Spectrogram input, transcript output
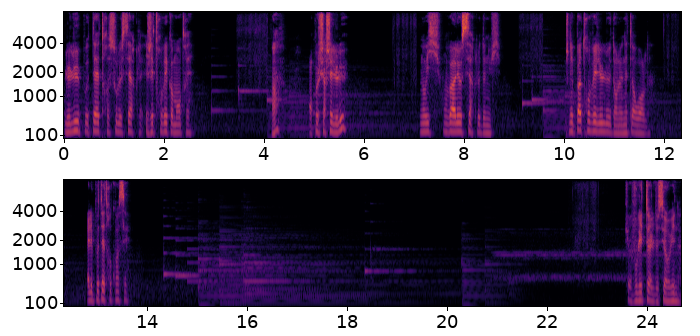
Lulu peut être sous le cercle et j'ai trouvé comment entrer. Hein? On peut chercher Lulu Oui, on va aller au cercle de nuit. Je n'ai pas trouvé Lulu dans le Netherworld. Elle est peut-être coincée. Que voulait-elle de ces ruines?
